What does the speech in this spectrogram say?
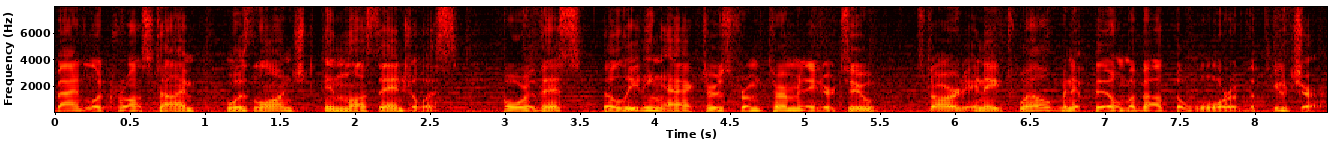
Battle Across Time was launched in Los Angeles. For this, the leading actors from Terminator 2 starred in a 12 minute film about the War of the Future.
